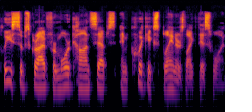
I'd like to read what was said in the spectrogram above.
Please subscribe for more concepts and quick explainers like this one.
